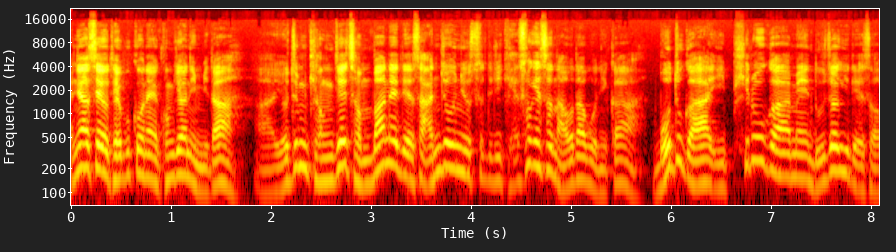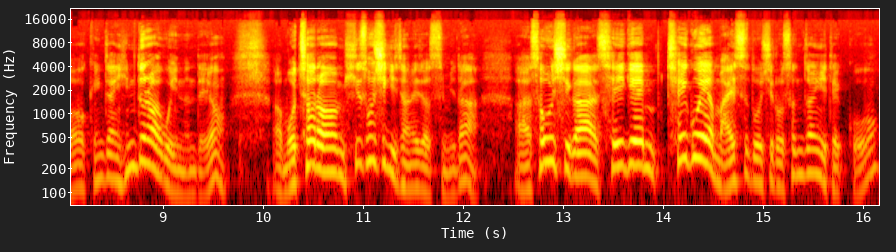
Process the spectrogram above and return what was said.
안녕하세요. 대북권의 공견입니다. 아, 요즘 경제 전반에 대해서 안 좋은 뉴스들이 계속해서 나오다 보니까 모두가 이 피로감에 누적이 돼서 굉장히 힘들어하고 있는데요. 아, 모처럼 희소식이 전해졌습니다. 아, 서울시가 세계 최고의 마이스 도시로 선정이 됐고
